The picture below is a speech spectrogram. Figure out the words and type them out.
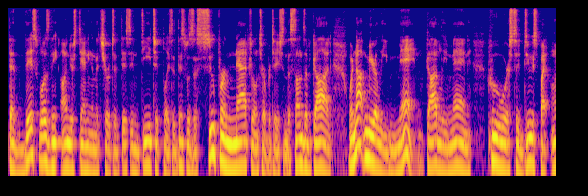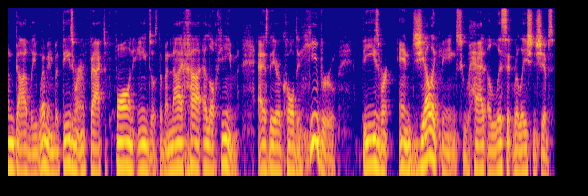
that this was the understanding in the church that this indeed took place, that this was a supernatural interpretation. The sons of God were not merely men, godly men who were seduced by ungodly women, but these were in fact fallen angels, the B'nai Ha Elohim, as they are called in Hebrew. These were angelic beings who had illicit relationships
